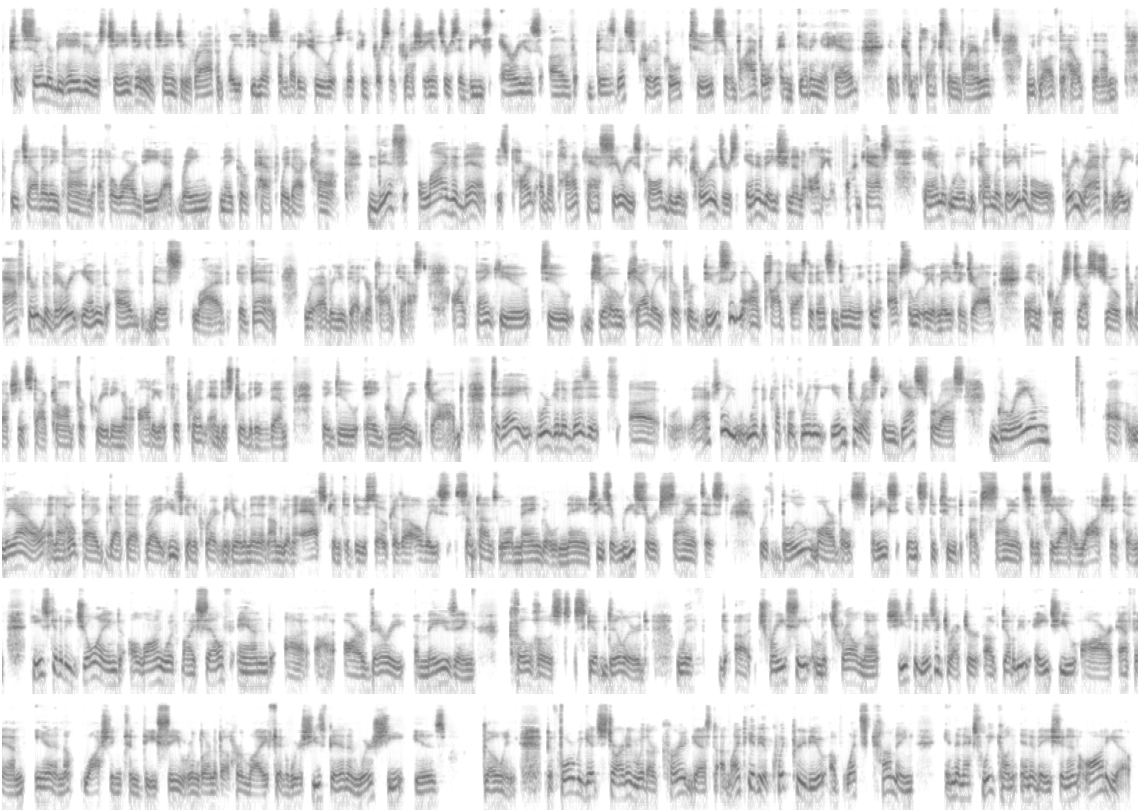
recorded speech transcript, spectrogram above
Consumer behavior is changing and changing rapidly. If you know somebody who is looking for some fresh answers in these areas of business critical to survival and getting ahead in complex environments, we'd love to help them. Reach out anytime, FORD at rainmakerpathway.com. This live event is part of a podcast series called the Encouragers Innovation and Audio Podcast and will become available pretty rapidly after the very end of of this live event wherever you get your podcast. Our thank you to Joe Kelley for producing our podcast events and doing an absolutely amazing job. And of course, justjoeproductions.com for creating our audio footprint and distributing them. They do a great job. Today, we're going to visit uh, actually with a couple of really interesting guests for us. Graham uh, Liao, and I hope I got that right. He's going to correct me here in a minute. I'm going to ask him to do so because I always sometimes will mangle names. He's a research scientist with Blue Marble Space Institute of Science in Seattle, Washington. He's going to be joined along with myself and uh, uh, our very amazing co-host Skip Dillard with uh, Traci Latrelle. Now, she's the music director of WHUR FM in Washington, D.C. We're going to learn about her life and where she's been and where she is going. Before we get started with our current guest, I'd like to give you a quick preview of what's coming in the next week on innovation and audio.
